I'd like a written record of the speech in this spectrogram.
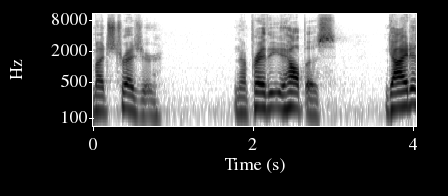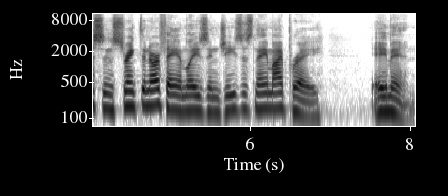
much treasure. And I pray that you help us, guide us, and strengthen our families. In Jesus' name I pray. Amen.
